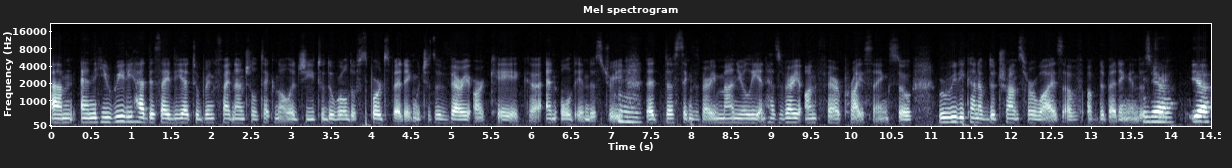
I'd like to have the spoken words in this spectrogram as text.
Um, and he really had this idea to bring financial technology to the world of sports betting, which is a very archaic uh, and old industry that does things very manually and has very unfair pricing. So we're really kind of the TransferWise of, of the betting industry. Yeah, yeah.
